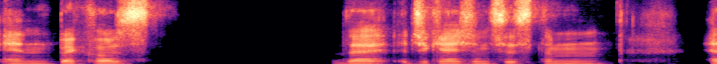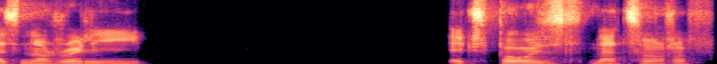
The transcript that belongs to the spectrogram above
and because the education system has not really exposed that sort of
